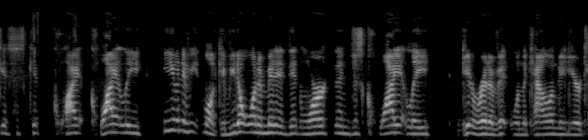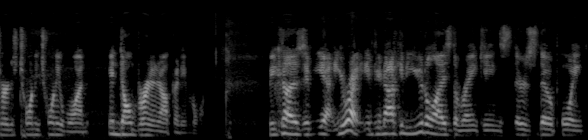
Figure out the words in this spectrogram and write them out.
get just get quiet quietly. Even if you look, if you don't want to admit it didn't work, then just quietly get rid of it when the calendar year turns 2021 and don't burn it up anymore. Because if yeah, you're right. If you're not going to utilize the rankings, there's no point.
